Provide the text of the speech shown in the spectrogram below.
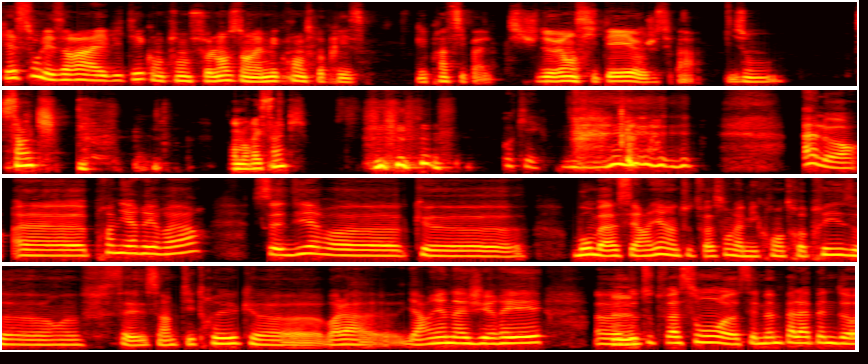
Quelles sont les erreurs à éviter quand on se lance dans la micro-entreprise? Les principales. Si tu devais en citer, je sais pas, disons cinq. T'en aurais cinq? Ok. Alors, euh, première erreur, se dire euh, que bon bah c'est rien. De toute façon, la micro-entreprise, euh, c'est un petit truc. voilà, il y a rien à gérer. De mmh. toute façon, c'est même pas la peine de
